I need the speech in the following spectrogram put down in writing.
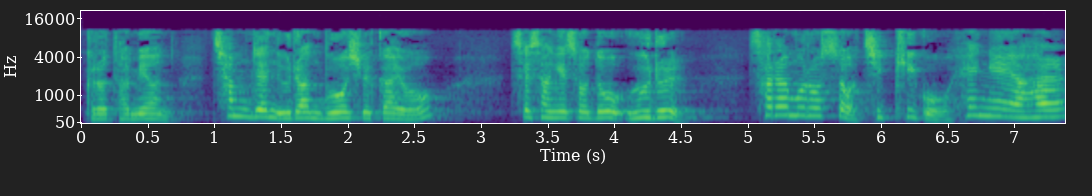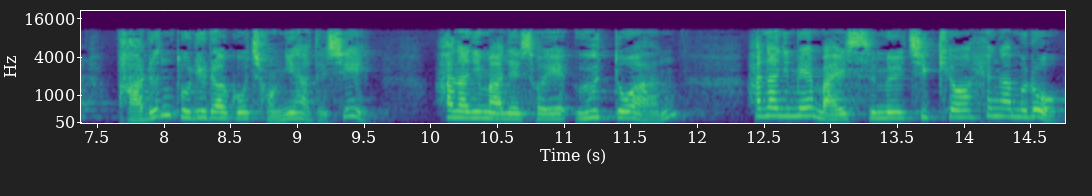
그렇다면 참된 의란 무엇일까요? 세상에서도 의를 사람으로서 지키고 행해야 할 바른 도리라고 정의하듯이 하나님 안에서의 의 또한 하나님의 말씀을 지켜 행함으로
